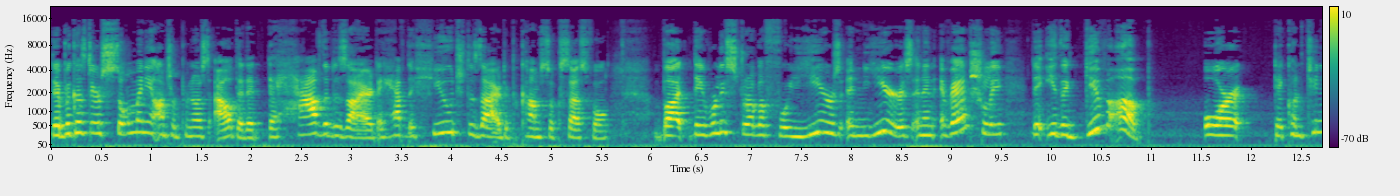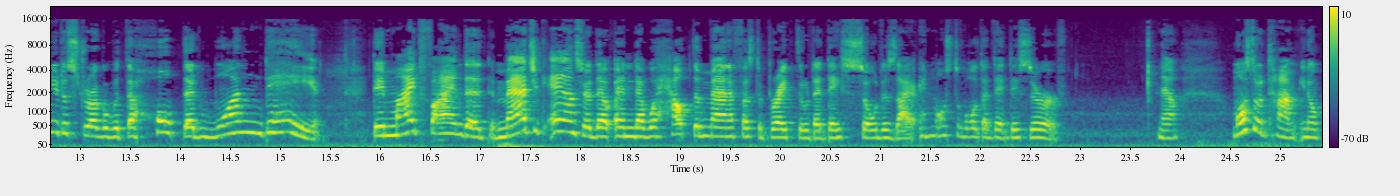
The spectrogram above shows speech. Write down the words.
There because there's so many entrepreneurs out there that they have the desire, they have the huge desire to become successful, but they really struggle for years and years and then eventually they either give up or they continue to struggle with the hope that one day they might find the, the magic answer that and that will help them manifest the breakthrough that they so desire and most of all that they deserve. Now most of the time you know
